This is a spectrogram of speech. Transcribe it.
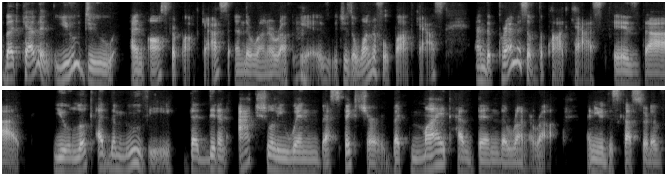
But Kevin, you do an Oscar podcast, and the runner up Mm. is, which is a wonderful podcast. And the premise of the podcast is that you look at the movie that didn't actually win Best Picture, but might have been the runner up. And you discuss sort of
